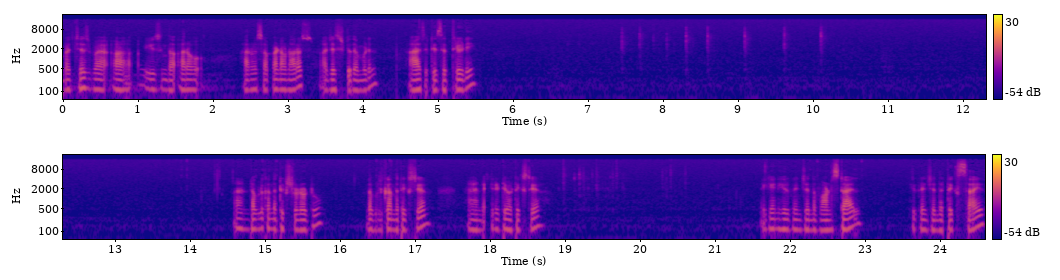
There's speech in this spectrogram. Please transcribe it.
But just by uh, using the arrow arrows up and down arrows adjust it to the middle. As it is a 3d and double click on the text 2 double click on the text here. And edit your text here. Again here you can change the font style. You can change the text size.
